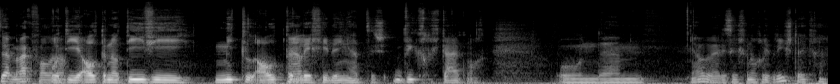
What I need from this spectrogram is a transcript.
Die hat mir auch gefallen. wo ja. die alternative, mittelalterliche Ding hat, ist wirklich geil gemacht. Und ähm, ja, da werde ich sicher noch ein bisschen reinstecken.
